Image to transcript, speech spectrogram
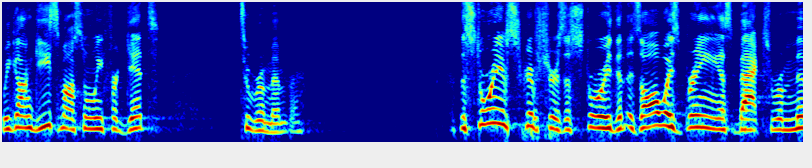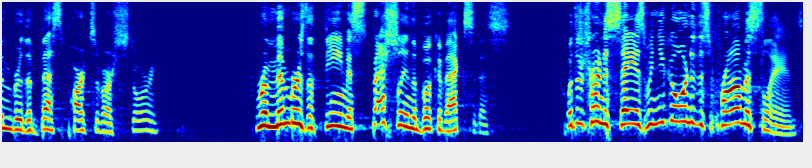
We gongismos when we forget to remember. The story of Scripture is a story that is always bringing us back to remember the best parts of our story. Remember is a theme, especially in the book of Exodus. What they're trying to say is when you go into this promised land,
